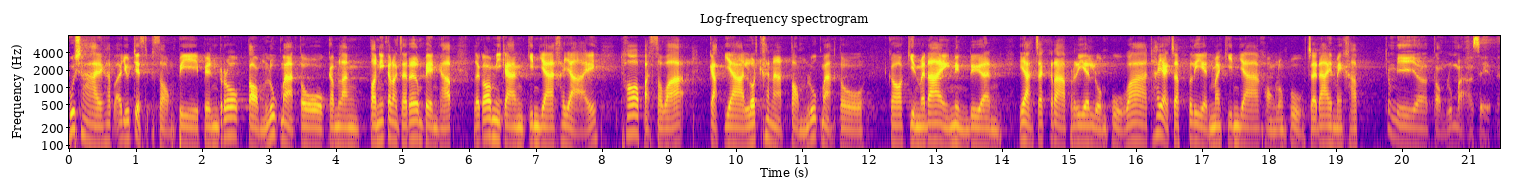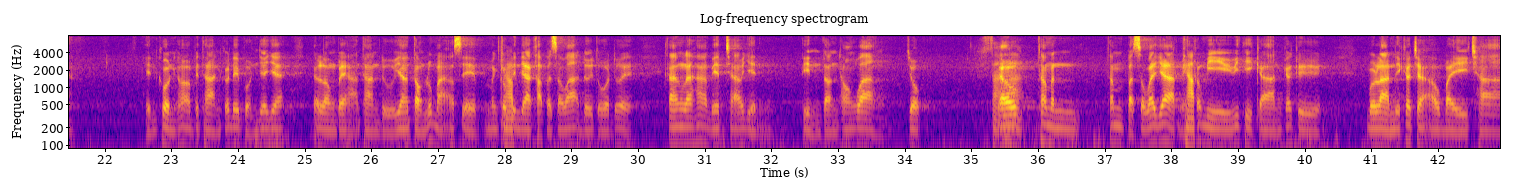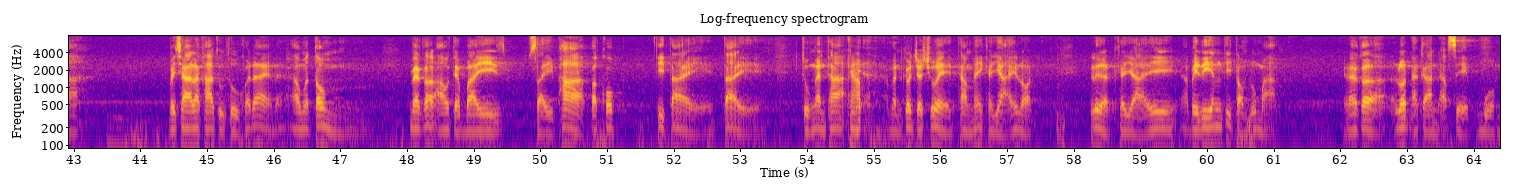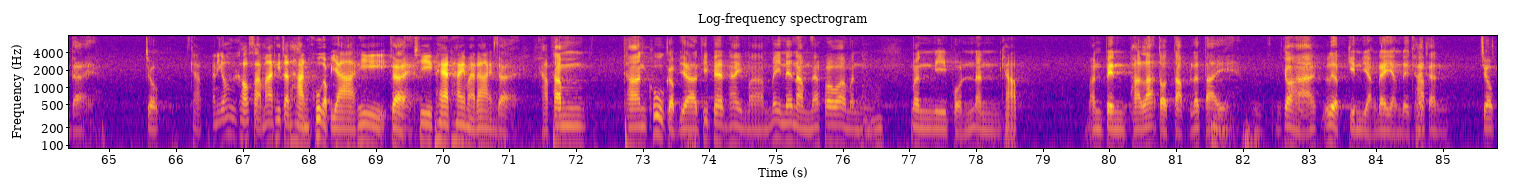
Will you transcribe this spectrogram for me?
ผู้ชายครับอายุ 72 ปี เป็นโรคต่อมลูกหมากโตกำลังตอนนี้กำลังจะเริ่มเป็นครับ แล้วก็มีการกินยาขยาย ท่อปัสสาวะ กับยาลดขนาดต่อมลูกหมากโต ก็กินมาได้ 1 เดือน อยากจะกราบเรียนหลวงปู่ว่า ถ้าอยากจะเปลี่ยนมากินยาของหลวงปู่จะได้ไหมครับ ก็มียาต่อมลูกหมากอักเสบนะเห็นคนเขาเอาไปทานก็ได้ผลเยอะแยะ ก็ลองไปหาทานดูยาต่อมลูกหมากอักเสบมันก็ครับเป็นยาขับปัสสาวะโดยตัวด้วย ครั้งละห้าเม็ดเช้าเย็นติ่นตอนท้องว่างจบสาแล้วถ้ามันถ้ามันปัสสาวะยากเนี่ยครับเขามีวิธีการก็คือโบราณนี่เขาจะเอาใบชา ใบชาราคาถูกๆก็ได้นะเอามาต้ม แล้วก็เอาแต่ใบใส่ผ้าประคบที่ใต้ใต้ ถุงอันทะครับเนี่ยมันก็จะช่วยทำให้ขยายหลอดเลือดขยายเอาไปเลี้ยงที่ต่อมลูกหมาก แล้วก็ลดอาการอักเสบบวมได้ จบครับ อันนี้ก็คือเขาสามารถที่จะทานคู่กับยาที่ใช่ที่แพทย์ให้มาได้ใช่ครับทำทานคู่กับยาที่แพทย์ให้มาไม่แนะนำนะ เพราะว่ามันมันมีผลอันครับ มันเป็นภาระต่อตับและไต ก็หาเลือกกินอย่างใดอย่างหนึ่งครับแล้วกันจบ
